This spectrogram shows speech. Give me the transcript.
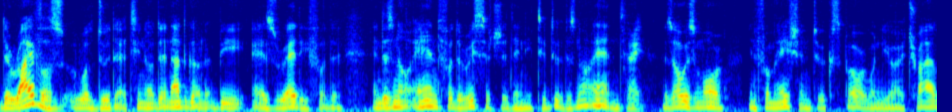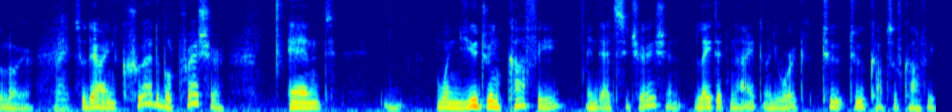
their rivals will do that. You know, they're not going to be as ready for the and there's no end for the research that they need to do. There's no end. Right. There's always more information to explore when you are a trial lawyer. Right. So there are incredible pressure. And when you drink coffee in that situation, late at night, when you work two, two cups of coffee,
